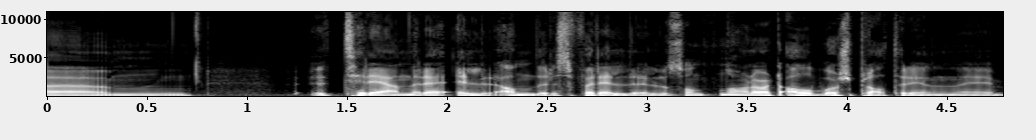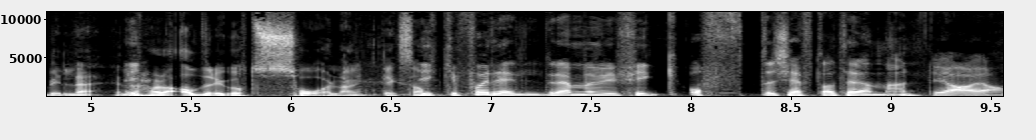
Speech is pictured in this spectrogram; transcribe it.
eh, trenere eller andres foreldre eller noe sånt nå? Har det vært alvorsprater inn i bildet? Eller har det aldri gått så langt, liksom? Ikke foreldre, men vi fikk ofte kjeft av treneren. Ja ja,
